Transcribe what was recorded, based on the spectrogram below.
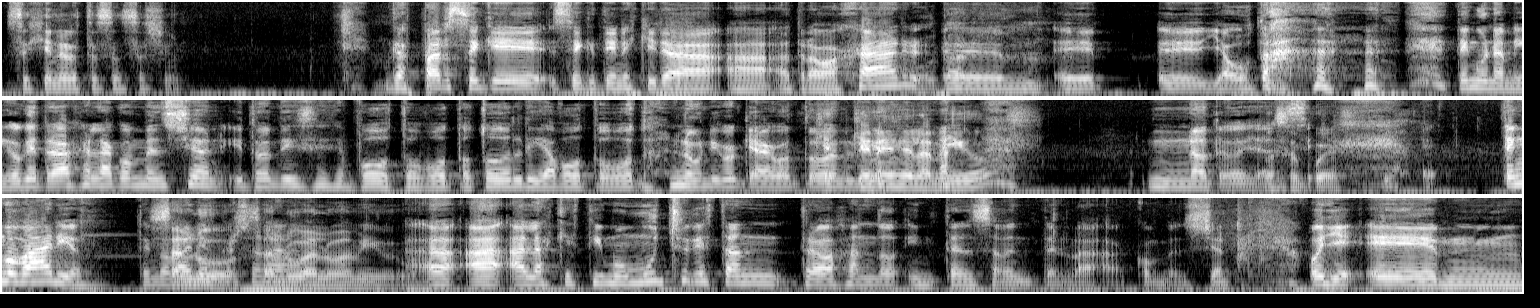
se genera esta sensación. Gaspar, sé que, sé que tienes que ir a, a- a trabajar. A votar. eh, eh, eh, y a votar. Tengo un amigo que trabaja en la convención y tú dices, voto, voto, todo el día voto, voto. Es lo único que hago todo ¿Qui- el ¿Quién día. es el amigo? No te voy a No se decir. puede. Eh, Tengo varios. Tengo Saludos, saludos a los amigos. A, a- a las que estimo mucho que están trabajando intensamente en la convención. Oye, eh,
